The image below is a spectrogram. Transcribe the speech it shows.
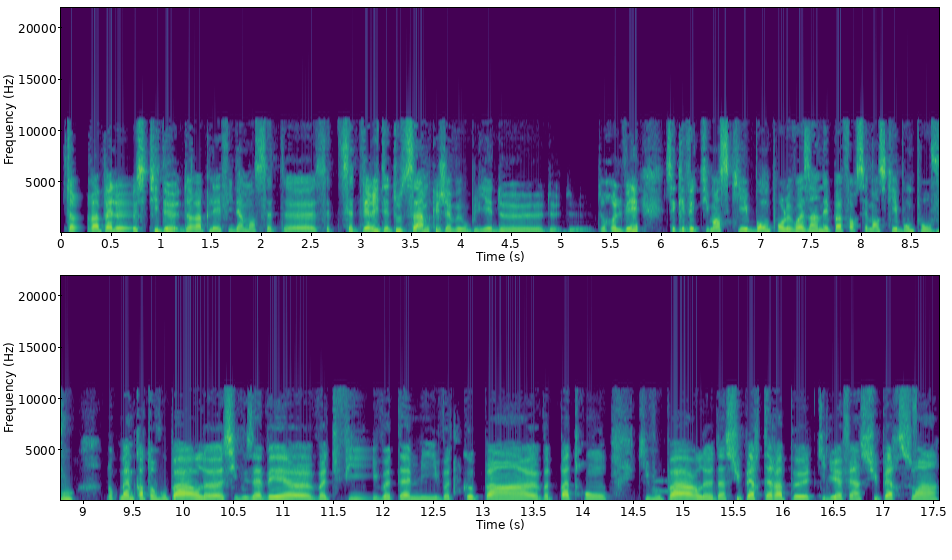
te rappelle aussi de, de rappeler évidemment cette, euh, cette, cette, vérité toute simple que j'avais oublié de, de, de relever, c'est qu'effectivement ce qui est bon pour le voisin n'est pas forcément ce qui est bon pour vous. Donc même quand on vous parle, euh, si vous avez euh, votre fille, votre ami, votre copain, votre patron qui vous parle d'un super thérapeute qui lui a fait un super soin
